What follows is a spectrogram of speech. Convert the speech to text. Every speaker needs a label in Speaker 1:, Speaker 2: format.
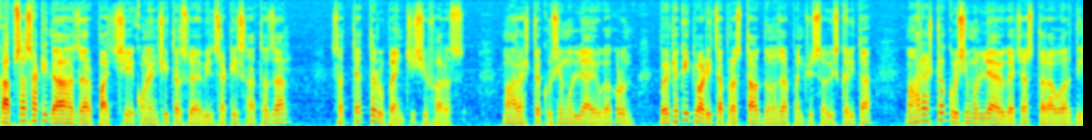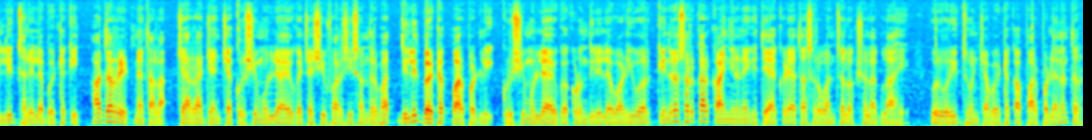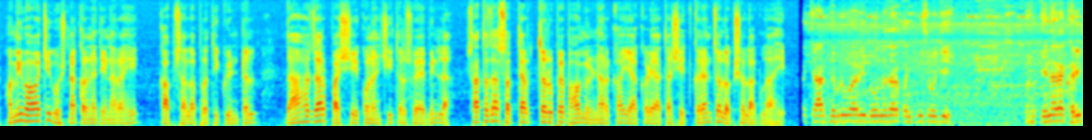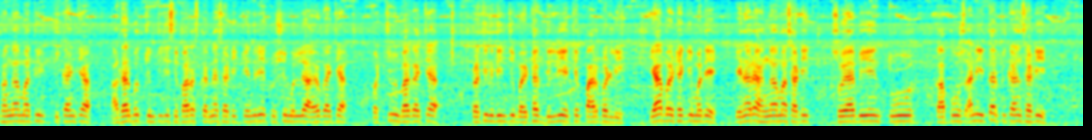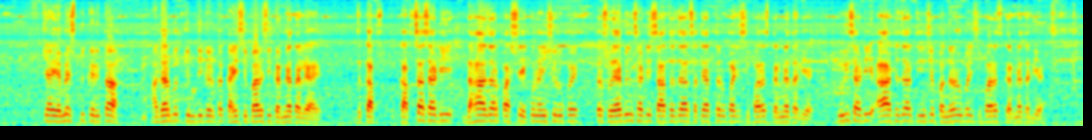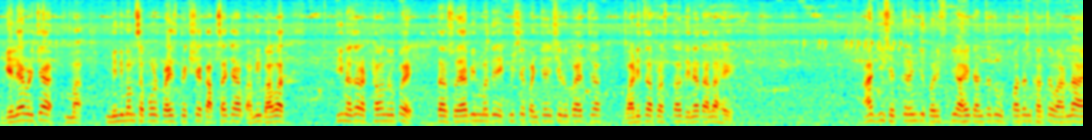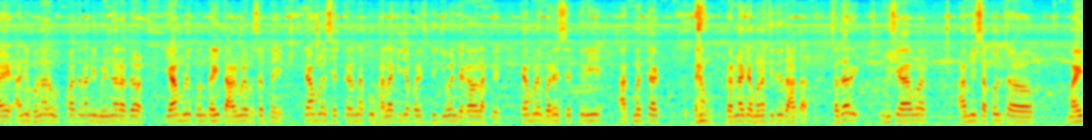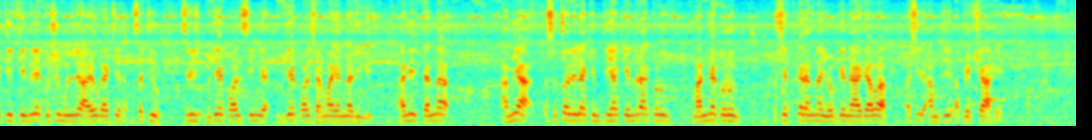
Speaker 1: कापसासाठी दहा हजार पाचशे एकोणऐंशी तर सोयाबीनसाठी सात हजार सत्याहत्तर रुपयांची शिफारस. महाराष्ट्र कृषी मूल्य आयोगाकडून बैठकीत वाढीचा प्रस्ताव दोन हजार पंचवीस सव्वीसकरिता महाराष्ट्र कृषी मूल्य आयोगाच्या स्तरावर दिल्लीत झालेल्या बैठकीत हा दर रेटण्यात आला. चार राज्यांच्या कृषी मूल्य आयोगाच्या शिफारशी संदर्भात दिल्लीत बैठक पार पडली. कृषी मूल्य आयोगाकडून दिलेल्या वाढीवर केंद्र सरकार काय निर्णय घेते याकडे आता सर्वांचं लक्ष लागलं आहे. उर्वरित झोनच्या बैठका पार पडल्यानंतर हमीभावाची घोषणा करण्यात येणार आहे. कापसाला प्रति क्विंटल दहा हजार पाचशे एकोणऐंशी तर सोयाबीनला सात हजार सत्याहत्तर रुपये भाव मिळणार का याकडे आता शेतकऱ्यांचं लक्ष लागलं आहे.
Speaker 2: चार फेब्रुवारी दोन हजार पंचवीस रोजी येणाऱ्या खरीप हंगामातील पिकांच्या आधारभूत किमतीची शिफारस करण्यासाठी केंद्रीय कृषी मूल्य आयोगाच्या पश्चिम विभागाच्या प्रतिनिधींची बैठक दिल्ली येथे पार पडली. या बैठकीमध्ये येणाऱ्या हंगामासाठी सोयाबीन तूर कापूस आणि इतर पिकांसाठी च्या एम एस पीकरिता आधारभूत किमतीकरिता काही शिफारसी करण्यात आल्या आहे जर काप कापसासाठी दहा हजार पाचशे एकोणऐंशी रुपये तर सोयाबीनसाठी सात हजार सत्याहत्तर रुपयाची शिफारस करण्यात आली आहे. तुरीसाठी आठ हजार तीनशे पंधरा रुपयाची शिफारस करण्यात आली आहे. गेल्या वेळच्या मा मिनिमम सपोर्ट प्राईसपेक्षा कापसाच्या हमी भावात तीन हजार अठ्ठावन्न रुपये तर सोयाबीनमध्ये एकवीसशे पंच्याऐंशी रुपयाच्या वाढीचा प्रस्ताव देण्यात आला आहे. आज जी शेतकऱ्यांची परिस्थिती आहे त्यांचा जो उत्पादन खर्च वाढला आहे आणि होणारं उत्पादन आणि मिळणारा दळ यामुळे कोणताही ताळमेळ बसत नाही. त्यामुळे शेतकऱ्यांना खूप हालाकीच्या परिस्थितीत जीवन जगावं लागते. त्यामुळे बरेच शेतकरी आत्महत्या करण्याच्या मनस्थितीत राहतात. सदर विषयावर आम्ही सखोल माहिती केंद्रीय कृषी मूल्य आयोगाचे सचिव श्री विजय पॉल सिंग विजय पॉल शर्मा यांना दिली. आणि त्यांना आम्ही सुचवलेल्या किमती ह्या केंद्राकडून मान्य करून शेतकऱ्यांना योग्य न्याय द्यावा अशी आमची अपेक्षा आहे.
